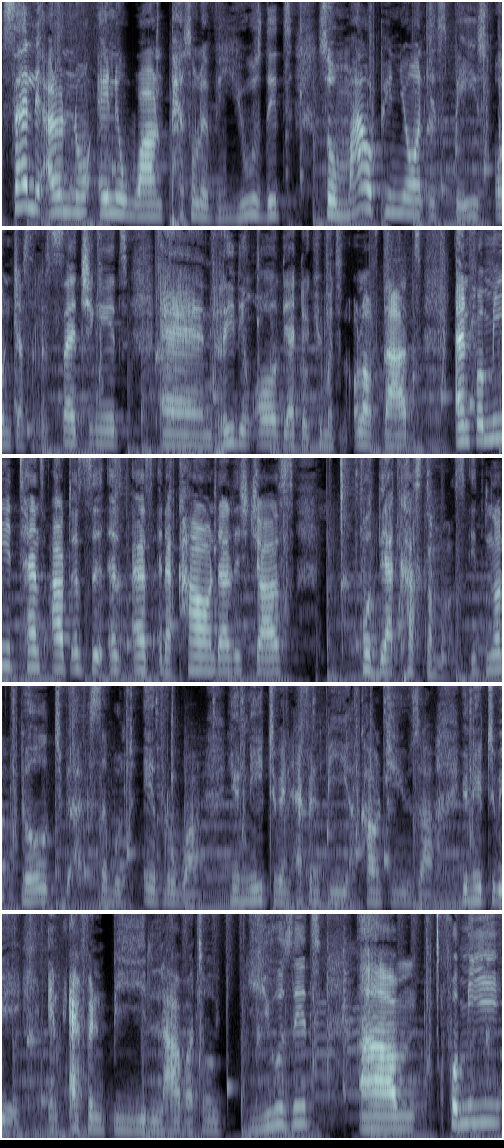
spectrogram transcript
sadly, I don't know anyone personally have used it. So my opinion is based on just researching it and reading all their documents and all of that. And for me, it turns out as, as, as an account that is just for their customers. It's not built to be accessible everyone. You need to be an FNB account user. You need to be an FNB lover to use it. Um, for me,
